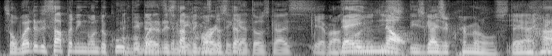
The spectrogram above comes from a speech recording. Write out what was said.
So whether it's happening on the I curva, whether that's it's gonna be happening on hard the to step, get those guys. Yeah, but They Antonio, these- know. these, guys are criminals. They're Yeah, I think, I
